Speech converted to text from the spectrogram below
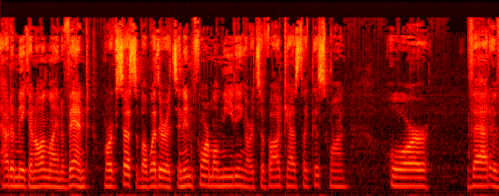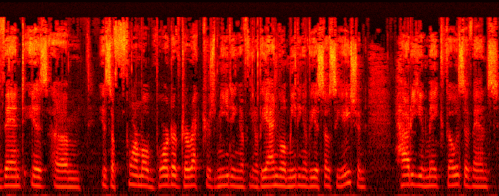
how to make an online event more accessible, whether it's an informal meeting or it's a podcast like this one, or that event is um, is a formal board of directors meeting of you know the annual meeting of the association. How do you make those events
